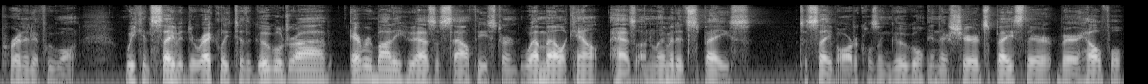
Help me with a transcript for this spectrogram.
print it if we want. We can save it directly to the Google Drive. Everybody who has a Southeastern webmail account has unlimited space to save articles in Google in their shared space there. Very helpful.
